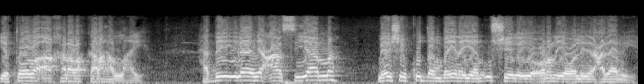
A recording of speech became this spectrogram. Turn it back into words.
iyo tooda aakharaba kala hadlahay hadday ilaahay caasiyaanna meeshay ku dambaynayaan u sheegaya odhanaya waa laydin cadaabaya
